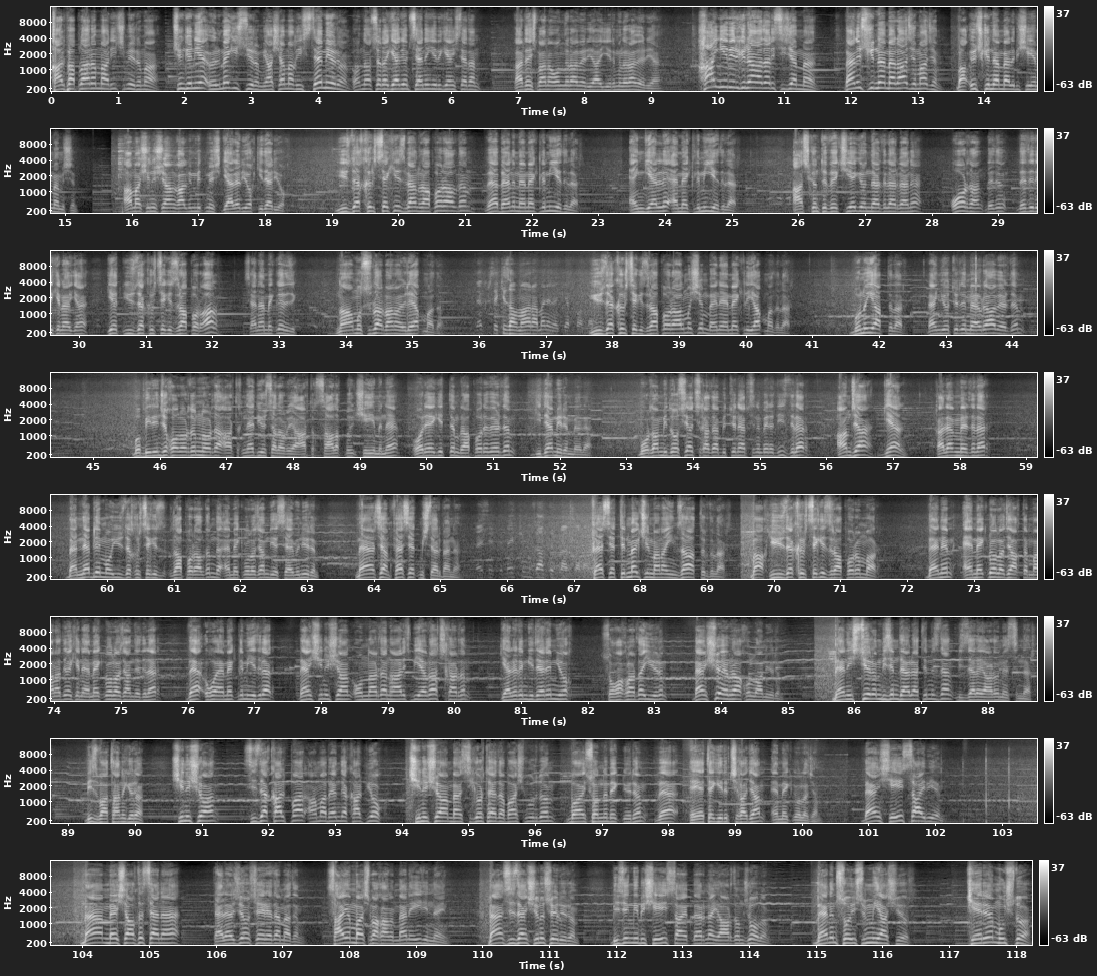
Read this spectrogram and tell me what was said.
Kalp haplarım var içmiyorum ha. Çünkü niye? Ölmek istiyorum. Yaşamak istemiyorum. Ondan sonra geliyorum senin gibi gençlerden. Kardeş bana 10 lira ver ya 20 lira ver ya. Hangi bir güne kadar isteyeceğim ben? Ben 3 günden beri acım acım. Bak 3 günden beri bir şey yememişim. Ama şimdi şu an kalbim bitmiş. Gelir yok gider yok. Yüzde 48 ben rapor aldım ve benim emeklimi yediler. Engelli emeklimi yediler. Aşkın tüfekçiye gönderdiler beni. Oradan dedim dedi ki ergene git yüzde 48 rapor al. Sen emekli edecek. Namussuzlar bana öyle yapmadı. 48 almana rağmen emek yapmadılar. Yüzde 48 rapor almışım beni emekli yapmadılar. Bunu yaptılar. Ben götürdüm evrağı verdim. Bu birinci kolordunun orada artık ne diyorsalar oraya artık sağlık bu şeyi mi ne. Oraya gittim raporu verdim gidemiyorum böyle. Buradan bir dosya çıkardı bütün hepsini böyle dizdiler. Amca gel kalem verdiler. Ben ne bileyim o yüzde 48 rapor aldım da emekli olacağım diye seviniyorum. Meğersem feshetmişler beni. Resetlemek için imza attırdılar sana. Feshettirmek için bana imza attırdılar. Bak yüzde 48 raporum var. Benim emekli olacaktım. Bana dediler ki ne emekli olacaksın dediler. Ve o emeklimi yediler. Ben şimdi şu an onlardan hariç bir evrak çıkardım. Gelirim giderim yok. Sokaklarda yiyorum. Ben şu evrağı kullanıyorum. Ben istiyorum bizim devletimizden bizlere yardım etsinler. Biz vatanı gören. Şimdi şu an sizde kalp var ama bende kalp yok. Şimdi şu an ben sigortaya da başvurdum. Bu ay sonunu bekliyorum ve heyete girip çıkacağım, emekli olacağım. Ben şehit sahibiyim. Ben 5-6 sene televizyon seyredemedim. Sayın Başbakanım beni iyi dinleyin. Ben sizden şunu söylüyorum. Bizim gibi şehit sahiplerine yardımcı olun. Benim soy ismimi yaşıyor. Kerim Uçtu.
